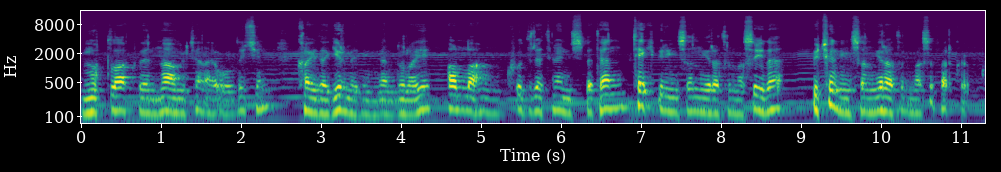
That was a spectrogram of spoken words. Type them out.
mutlak ve namütenay olduğu için kayda girmediğinden dolayı Allah'ın kudretine nispeten tek bir insanın yaratılmasıyla bütün insanın yaratılması farkı yok.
